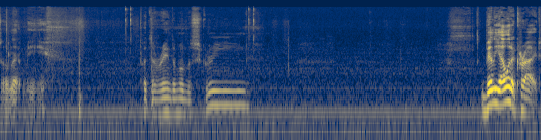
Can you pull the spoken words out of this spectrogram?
So let me put the random on the screen. Billy, I would have cried.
